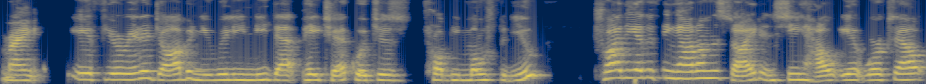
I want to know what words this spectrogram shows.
Right. If you're in a job and you really need that paycheck, which is probably most of you, try the other thing out on the side and see how it works out.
